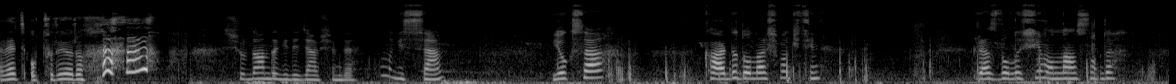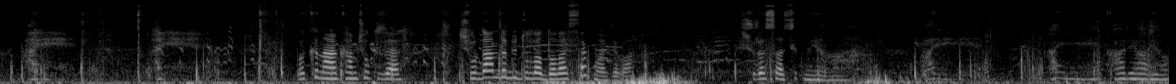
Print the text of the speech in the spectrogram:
Evet oturuyorum. Şuradan da gideceğim şimdi. Mı gitsem? Yoksa karda dolaşmak için biraz dolaşayım ondan sonra. Ay. Ay. Bakın arkam çok güzel. Şuradan da bir dula dolaşsak mı acaba? Şurası açık mı ya? Ay. Ay kar yağıyor.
